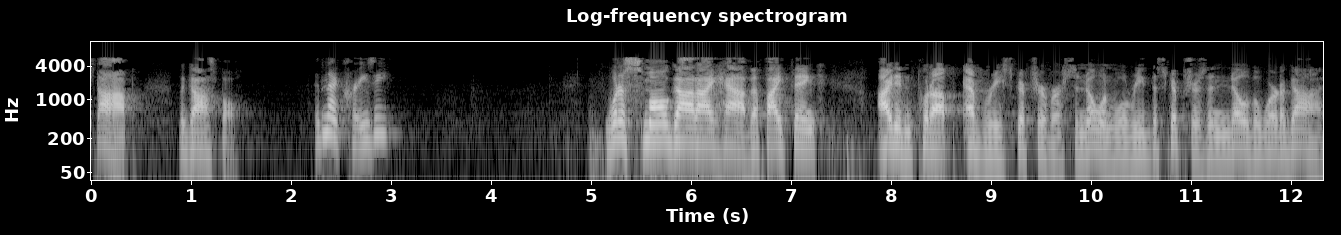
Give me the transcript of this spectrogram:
stop the gospel. Isn't that crazy? What a small God I have if I think I didn't put up every scripture verse and no one will read the scriptures and know the Word of God.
